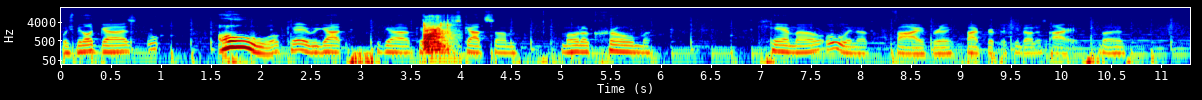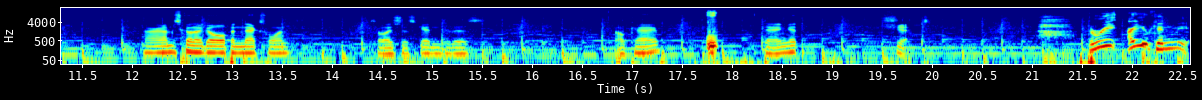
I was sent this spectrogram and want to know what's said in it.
Wish me luck, guys. Ooh. Oh, okay. We got we got okay. We just got some monochrome camo. Ooh, and a five really five crypto key bonus. All right, but. Alright, I'm just gonna go open next one. So let's just get into this. Okay. Dang it. Shit. Three? Are you kidding me?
